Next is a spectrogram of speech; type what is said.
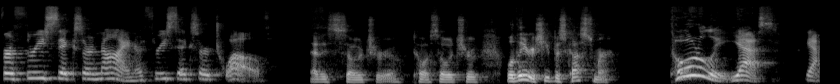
for three, six, or nine, or three, six, or 12. That is so true. So true. Well, they're your cheapest customer. Totally. Yes. Yeah.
